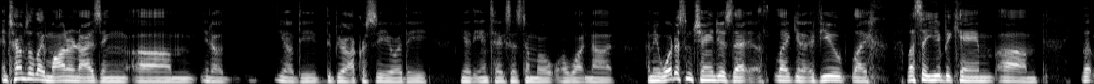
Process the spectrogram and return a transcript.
in terms of like modernizing, um, you know, you know the the bureaucracy or the you know the intake system or, or whatnot. I mean, what are some changes that like you know if you like let's say you became um, let,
